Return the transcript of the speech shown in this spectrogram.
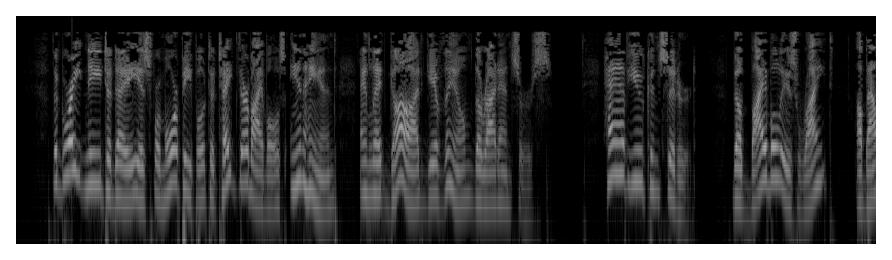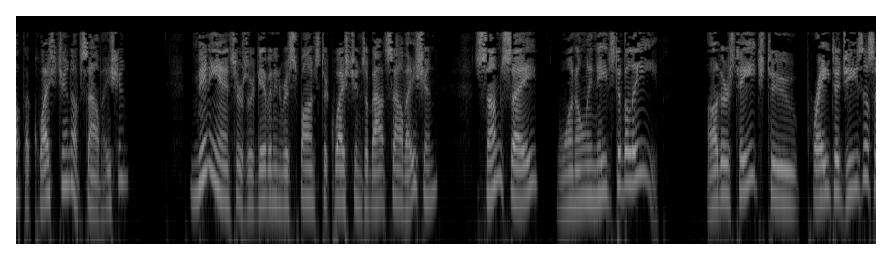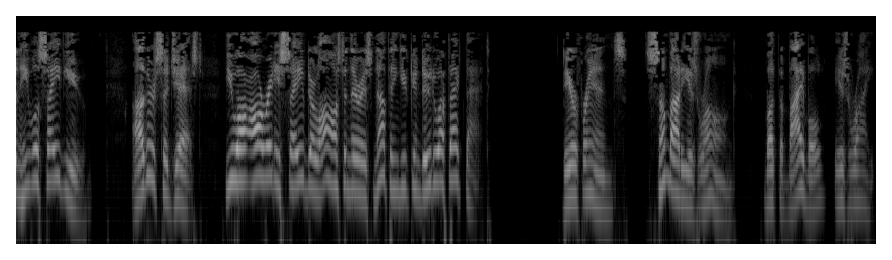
The great need today is for more people to take their Bibles in hand and let God give them the right answers. Have you considered the Bible is right about the question of salvation? Many answers are given in response to questions about salvation. Some say one only needs to believe. Others teach to pray to Jesus and He will save you. Others suggest you are already saved or lost and there is nothing you can do to affect that. Dear friends, somebody is wrong, but the Bible is right.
